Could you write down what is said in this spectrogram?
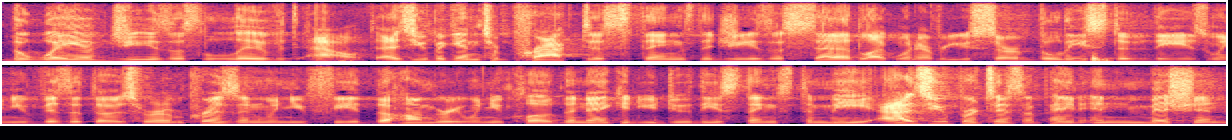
the way of Jesus lived out as you begin to practice things that Jesus said, like whenever you serve the least of these, when you visit those who are in prison, when you feed the hungry, when you clothe the naked, you do these things to me. As you participate in mission,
